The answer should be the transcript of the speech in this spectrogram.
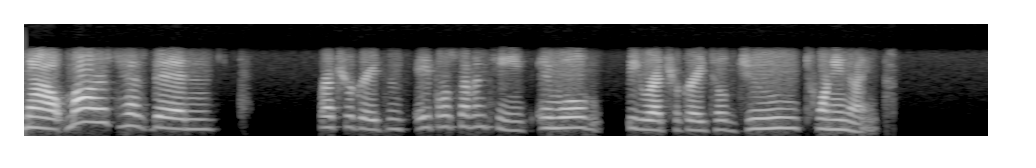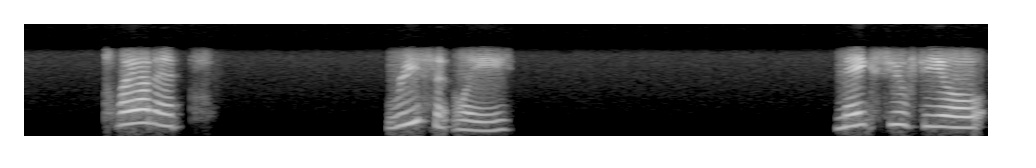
now, Mars has been retrograde since April 17th and will be retrograde till June 29th. Planet recently makes you feel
